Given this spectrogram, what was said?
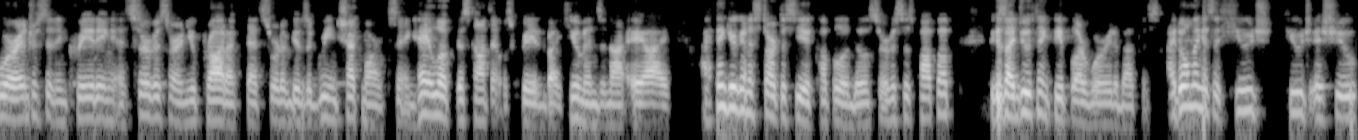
who are interested in creating a service or a new product that sort of gives a green check mark saying hey look this content was created by humans and not ai i think you're going to start to see a couple of those services pop up because i do think people are worried about this i don't think it's a huge huge issue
